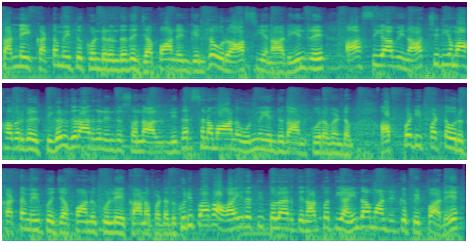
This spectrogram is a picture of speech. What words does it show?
தன்னை கட்டமைத்துக் கொண்டிருந்தது ஜப்பான் என்கின்ற ஒரு ஆசிய நாடு. இன்று ஆசியாவின் ஆச்சரியமாக அவர்கள் திகழ்கிறார்கள் என்று சொன்னால் நிதர்சனமான உண்மை என்றுதான் கூற வேண்டும். அப்படிப்பட்ட ஒரு கட்டமைப்பு ஜப்பானுக்குள்ளே காணப்பட்டது. குறிப்பாக ஆயிரத்தி தொள்ளாயிரத்தி நாற்பத்தி ஐந்தாம் ஆண்டிற்கு பிற்பாடு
